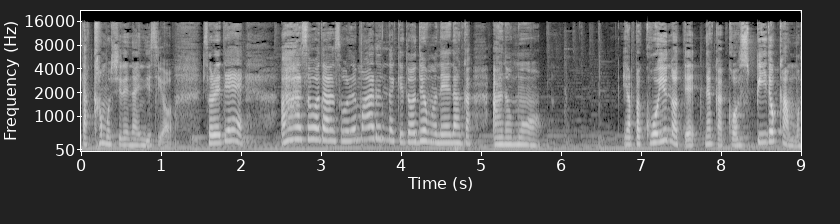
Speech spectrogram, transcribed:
たかもしれないんですよ。それでああそうだそれもあるんだけどでもねなんかあのもうやっぱこういうのってなんかこうスピード感も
